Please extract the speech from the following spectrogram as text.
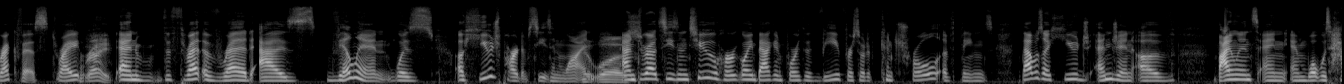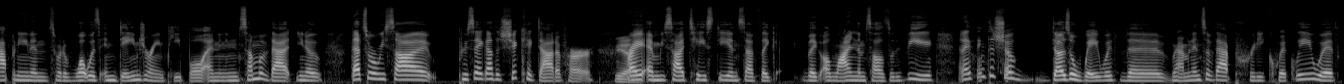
breakfast, right? Right. And the threat of Red as villain was a huge part of season one. It was. And throughout season two, her going back and forth with V for sort of control of things, that was a huge engine of violence and, and what was happening and sort of what was endangering people. And in some of that, you know, that's where we saw Poussey got the shit kicked out of her, Yeah. right? And we saw Taystee and stuff like like align themselves with V. And I think the show does away with the remnants of that pretty quickly with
